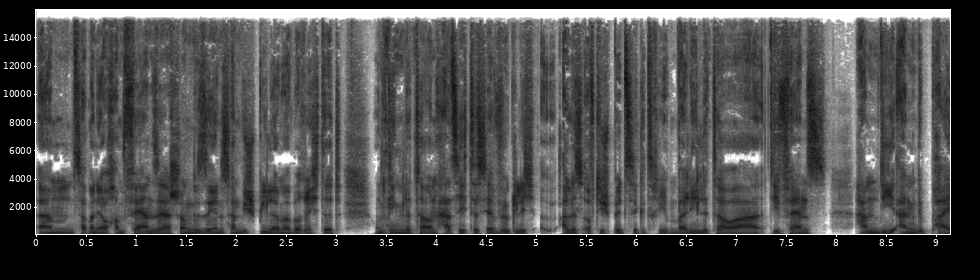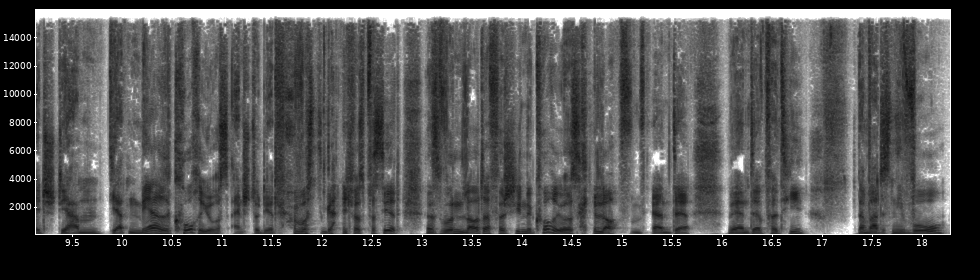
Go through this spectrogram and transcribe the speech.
Ähm, das hat man ja auch am Fernseher schon gesehen, das haben die Spieler immer berichtet. Und gegen Litauen hat sich das ja wirklich alles auf die Spitze getrieben, weil die Litauer, die Fans, haben die angepeitscht, die haben, die hatten mehrere Choreos einstudiert. Wir wussten gar nicht, was passiert. Es wurden lauter verschiedene Choreos gelaufen während der, während der Partie. Dann war das Niveau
